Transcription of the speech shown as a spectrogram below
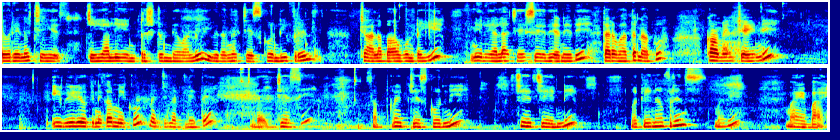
ఎవరైనా చే చేయాలి ఇంట్రెస్ట్ ఉండేవాళ్ళు ఈ విధంగా చేసుకోండి ఫ్రెండ్స్. చాలా బాగుంటాయి. మీరు ఎలా చేసేది అనేది తర్వాత నాకు కామెంట్ చేయండి. ఈ వీడియో కనుక మీకు నచ్చినట్లయితే లైక్ చేసి సబ్స్క్రైబ్ చేసుకోండి షేర్ చేయండి. ఓకేనా ఫ్రెండ్స్? మరి బాయ్ బాయ్.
